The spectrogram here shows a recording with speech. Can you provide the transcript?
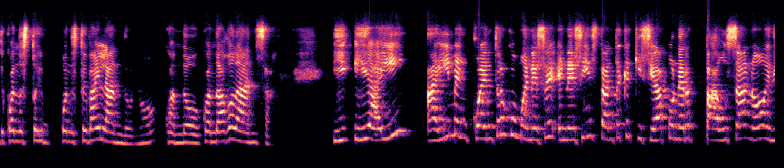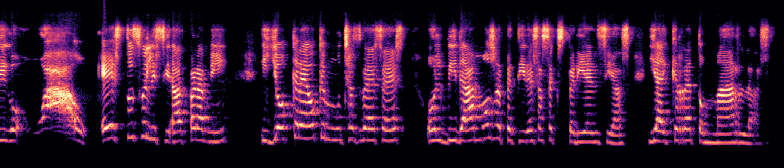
de, cuando, estoy, cuando estoy bailando, ¿no? Cuando, cuando hago danza. Y, y ahí ahí me encuentro como en ese, en ese instante que quisiera poner pausa, ¿no? Y digo, wow, esto es felicidad para mí. Y yo creo que muchas veces olvidamos repetir esas experiencias y hay que retomarlas.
